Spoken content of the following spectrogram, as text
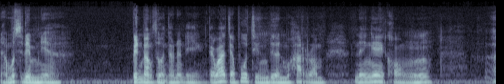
นะมุสลิมเนี่ยเป็นบางส่วนเท่านั้นเอง แต่ว่าจะพูดถึงเดือนมุฮัรรอมในแง่ของอ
